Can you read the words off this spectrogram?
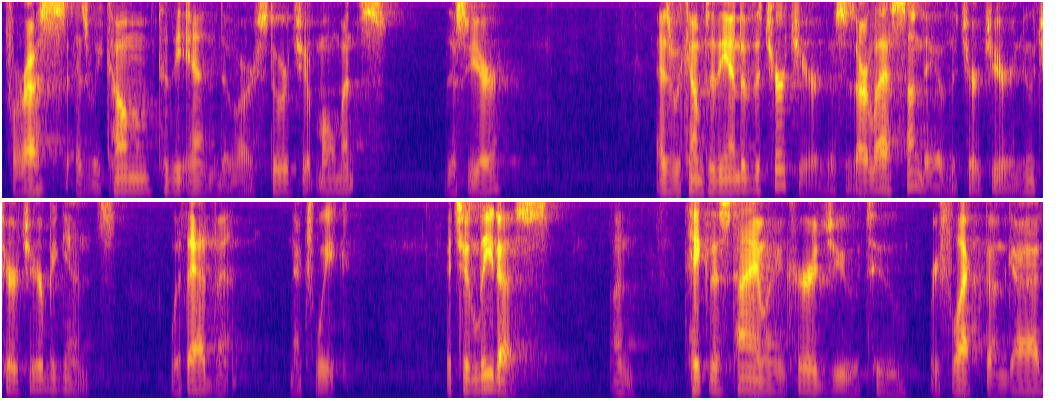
for us as we come to the end of our stewardship moments this year as we come to the end of the church year. This is our last Sunday of the church year. New church year begins with Advent next week. It should lead us on take this time. I encourage you to reflect on God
